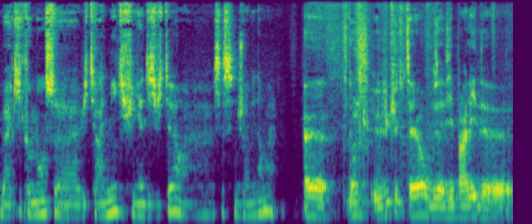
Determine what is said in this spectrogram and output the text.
bah, qui commence à 8h30, qui finit à 18h. ça, c'est une journée normale. Euh, donc, vu que tout à l'heure vous aviez parlé de,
